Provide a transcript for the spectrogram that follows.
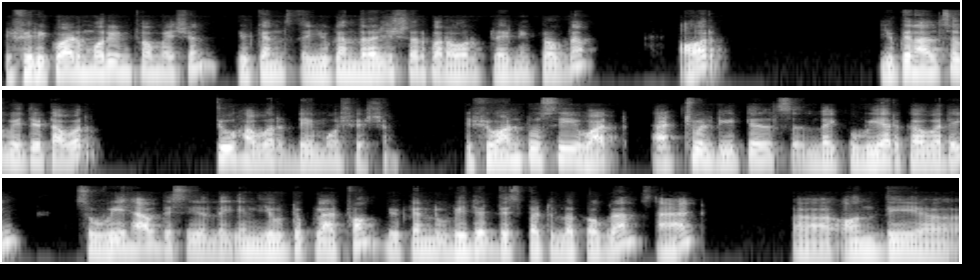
If you require more information, you can you can register for our training program, or you can also visit our two-hour demo session. If you want to see what actual details like we are covering, so we have this in YouTube platform. You can visit this particular programs and uh, on the uh,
